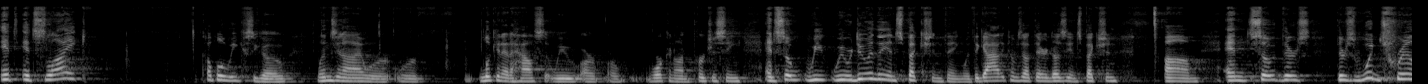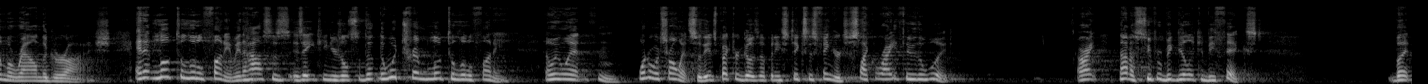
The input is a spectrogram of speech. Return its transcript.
It, it's like a couple of weeks ago, Lindsay and I were, were looking at a house that we are, are, working on purchasing. And so we, we were doing the inspection thing with the guy that comes out there and does the inspection. Um, and so there's, there's wood trim around the garage. And it looked a little funny. I mean, the house is, is 18 years old, so the, the wood trim looked a little funny. And we went, hmm, wonder what's wrong with it. So the inspector goes up and he sticks his finger just like right through the wood. All right, not a super big deal, it can be fixed. But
